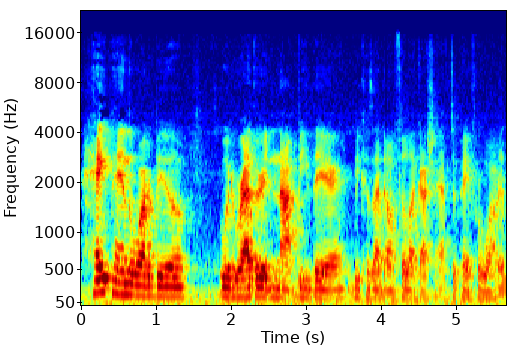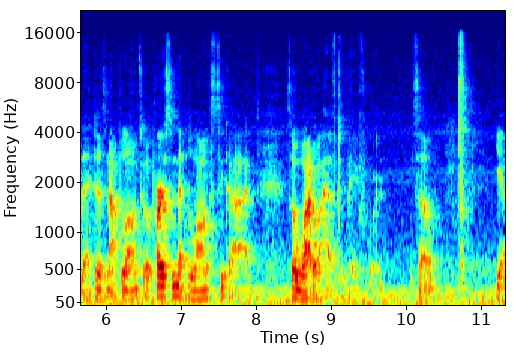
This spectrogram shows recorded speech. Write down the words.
Hate paying the water bill. Would rather it not be there because I don't feel like I should have to pay for water that does not belong to a person that belongs to God. So why do I have to pay for it? So, yeah,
